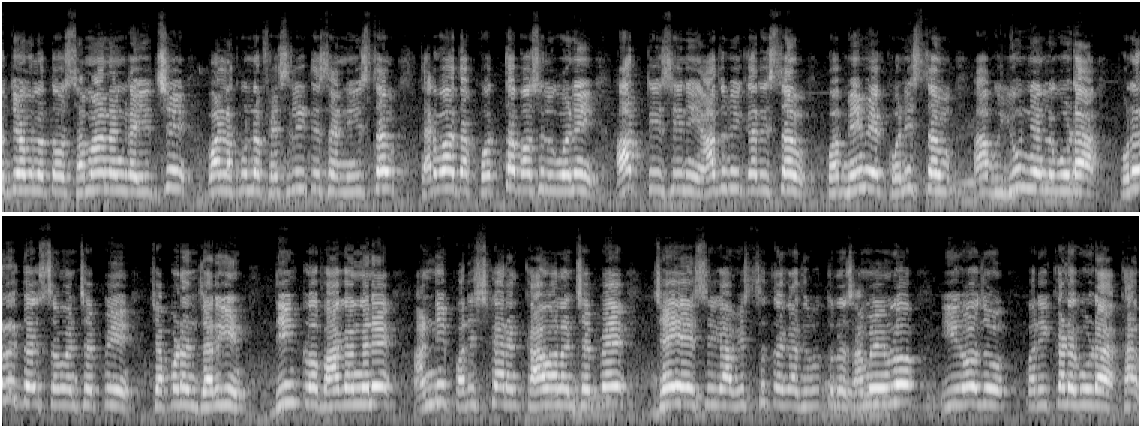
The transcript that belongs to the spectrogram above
ఉద్యోగులతో సమానంగా ఇచ్చి వాళ్ళకున్న ఫెసిలిటీస్ అన్ని ఇస్తాం. తర్వాత కొత్త బస్సులు కొని ఆర్టీసీని ఆధునీకరిస్తాం. మేమే కొనిస్తాం. ఆ యూనియన్లు కూడా పునరుద్ధరిస్తామని చెప్పి చెప్పడం జరిగింది దీంట్లో భాగంగానే అన్ని పరిష్కారం కావాలని చెప్పి జేఏసీగా విస్తృతంగా తిరుగుతున్న సమయంలో ఈరోజు మరి ఇక్కడ కూడా క-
